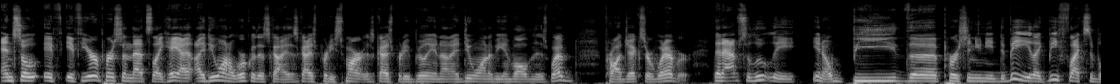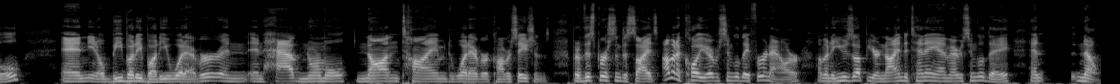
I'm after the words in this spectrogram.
And so if, if you're a person that's like hey I, I do want to work with this guy. This guy's pretty smart. This guy's pretty brilliant and i do want to be involved in his web projects or whatever then absolutely you know be the person you need to be. Like be flexible and you know be buddy buddy whatever and and have normal non-timed whatever conversations. But if this person decides i'm going to call you every single day for an hour. I'm going to use up your 9 to 10 a.m every single day and no.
